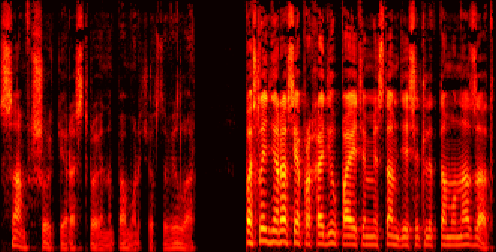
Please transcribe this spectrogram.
Сам в шоке, расстроенно поморщился Вилар. Последний раз я проходил по этим местам десять лет тому назад.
